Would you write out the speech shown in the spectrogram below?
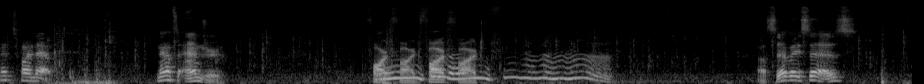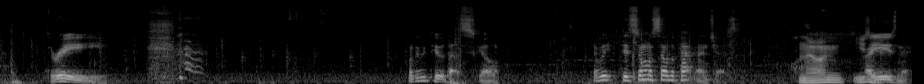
Let's find out. Now to Andrew. Fart, fart, fart, fart. Our survey says three. what do we do with that skull? Did, we, did someone sell the Pac-Man chest? No, I'm Are using. you it. using it?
